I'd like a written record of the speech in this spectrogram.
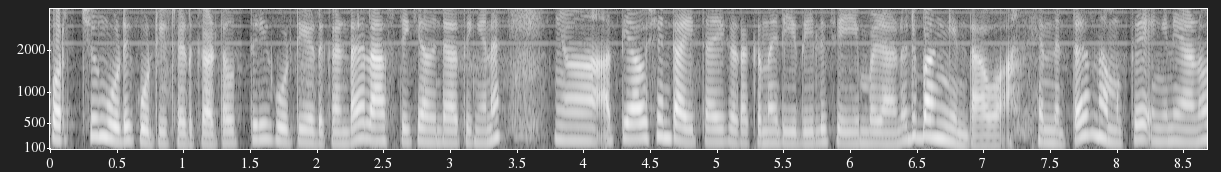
കുറച്ചും കൂടി കൂട്ടിയിട്ടെടുക്കുക കേട്ടോ. ഒത്തിരി കൂട്ടിയെടുക്കേണ്ട എലാസ്റ്റിക് അതിന്റെ അകത്ത് ഇങ്ങനെ അത്യാവശ്യം ടൈറ്റായി കിടക്കുന്ന രീതിയിൽ ചെയ്യുമ്പോഴാണ് ഒരു ഭംഗി ഉണ്ടാവുക. എന്നിട്ട് നമുക്ക് എങ്ങനെയാണോ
